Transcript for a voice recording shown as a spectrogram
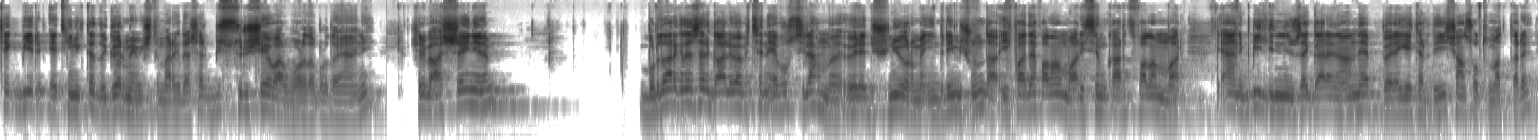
tek bir etkinlikte de görmemiştim arkadaşlar. Bir sürü şey var bu arada burada yani. Şöyle bir aşağı inelim. Burada arkadaşlar galiba bir tane Evo silah mı? Öyle düşünüyorum ben indireyim şunu da. ifade falan var, isim kartı falan var. Yani bildiğiniz üzere Garena'nın hep böyle getirdiği şans otomatları.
